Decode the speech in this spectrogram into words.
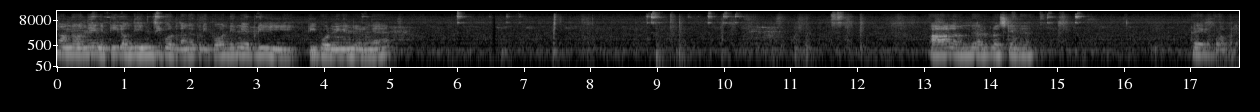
நாங்கள் வந்து எங்கள் டீயில் வந்து இஞ்சி போட்டு தாங்க குடிப்போம். நீங்கள் எப்படி டீ போடுவீங்கன்னு சொல்லுங்கள் பாலை வந்து அடுப்பில் வச்சுட்டேங்க. தேயிலை போட போகிறேன்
